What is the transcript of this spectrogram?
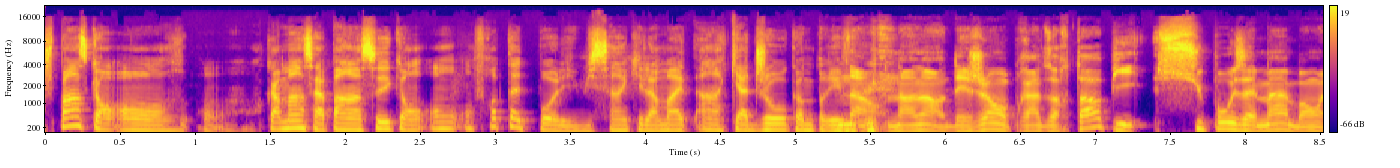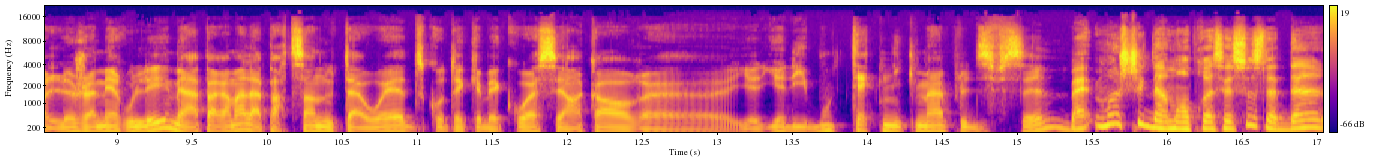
Je pense qu'on on- on commence à penser qu'on on, on fera peut-être pas les 800 km en quatre jours comme prévu. Non, non, non. Déjà, on prend du retard. Puis, supposément, bon, elle l'a jamais roulé, mais apparemment, la partie en Outaouais, du côté québécois, c'est encore. euh, Il y, a- il y a des bouts techniquement plus difficiles. Ben, moi, je sais que dans mon processus là-dedans,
